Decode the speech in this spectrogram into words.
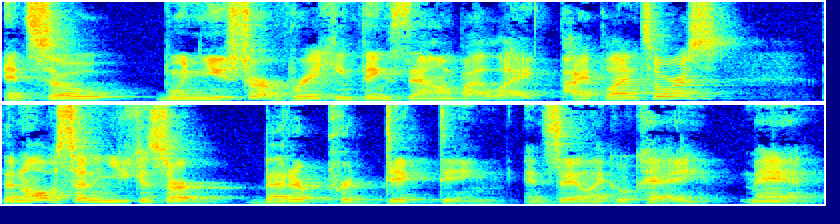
And so when you start breaking things down by like pipeline source, then all of a sudden you can start better predicting and saying like, okay, man,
